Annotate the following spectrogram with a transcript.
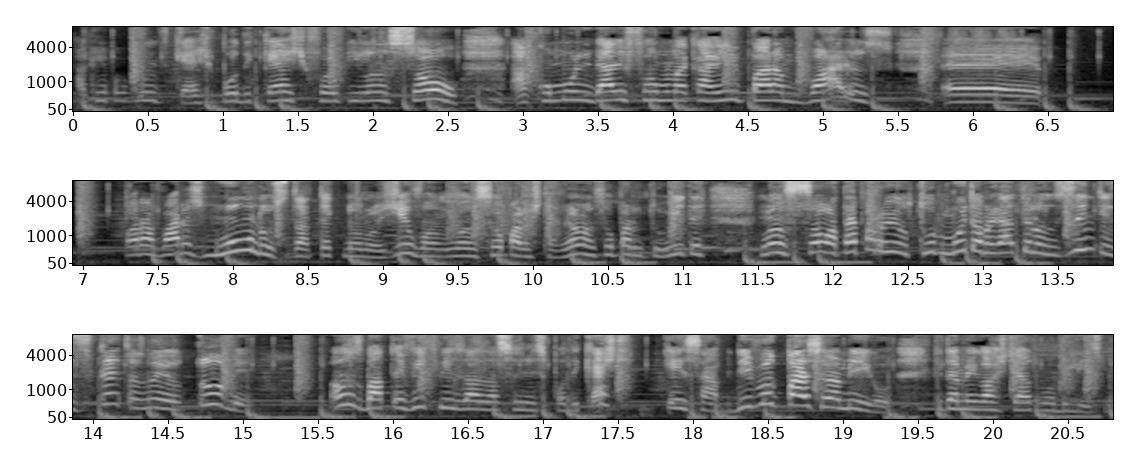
aqui para o podcast. O podcast foi o que lançou a comunidade Fórmula KM para vários. É, para vários mundos da tecnologia, lançou para o Instagram, lançou para o Twitter, lançou até para o YouTube. Muito obrigado pelos 20 inscritos no YouTube. Vamos bater 20 visualizações nesse podcast? Quem sabe? Divulgue para seu amigo que também gosta de automobilismo.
